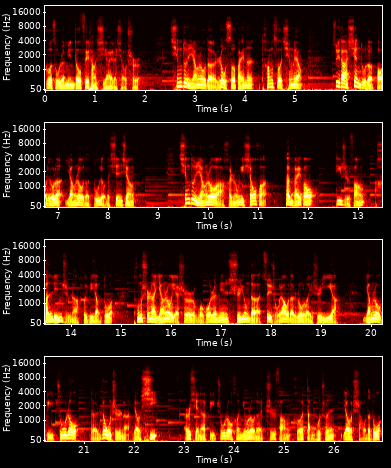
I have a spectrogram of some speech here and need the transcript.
各族人民都非常喜爱的小吃。清炖羊肉的肉色白嫩，汤色清亮，最大限度地保留了羊肉的独有的鲜香。清炖羊肉啊，很容易消化，蛋白高，低脂肪，含磷脂呢会比较多。同时呢，羊肉也是我国人民食用的最主要的肉类之一啊。羊肉比猪肉的肉质呢要细，而且呢比猪肉和牛肉的脂肪和胆固醇要少得多，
